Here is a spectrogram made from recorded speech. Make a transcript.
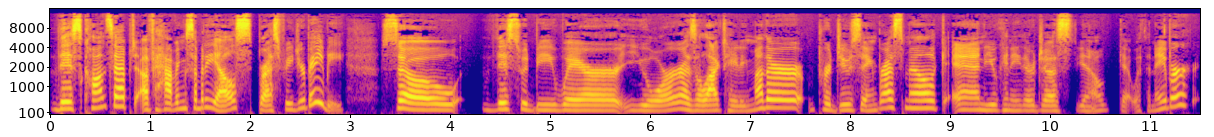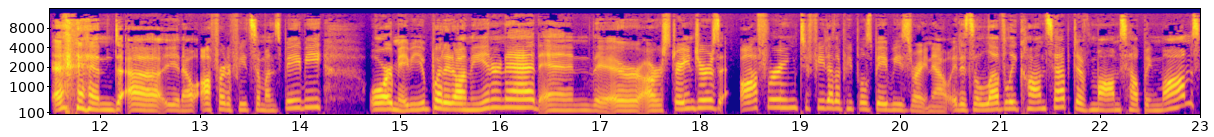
this concept of having somebody else breastfeed your baby. So this would be where you're as a lactating mother producing breast milk and you can either just you know get with a neighbor and uh, you know offer to feed someone's baby or maybe you put it on the internet and there are strangers offering to feed other people's babies right now. It is a lovely concept of moms helping moms,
